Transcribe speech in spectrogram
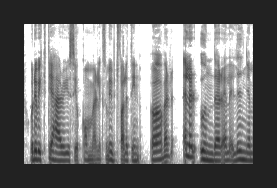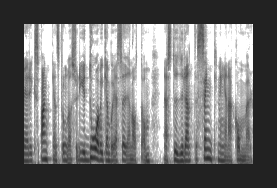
Och det viktiga här är ju att se om kommer liksom utfallet in över eller under eller i linje med Riksbankens prognos. För det är ju då vi kan börja säga något om när styrräntesänkningarna kommer.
